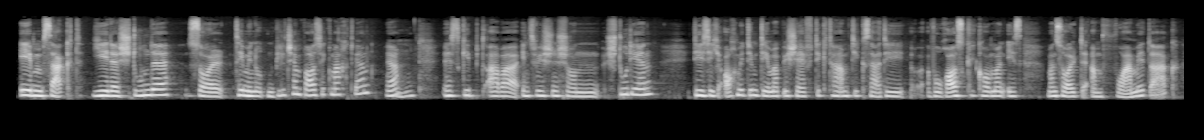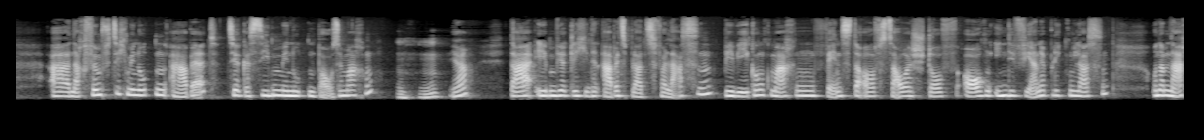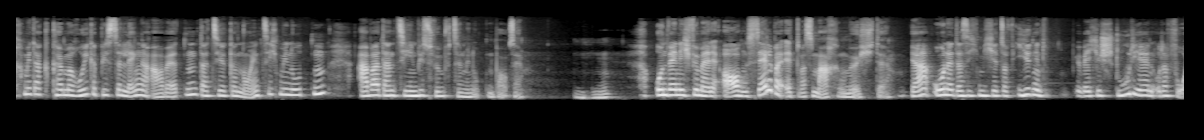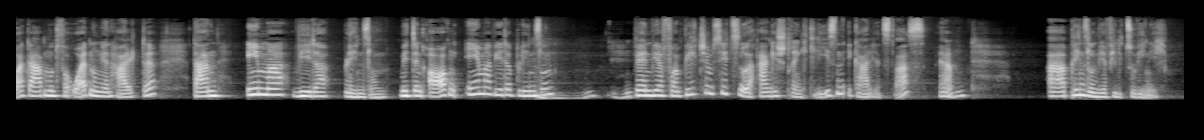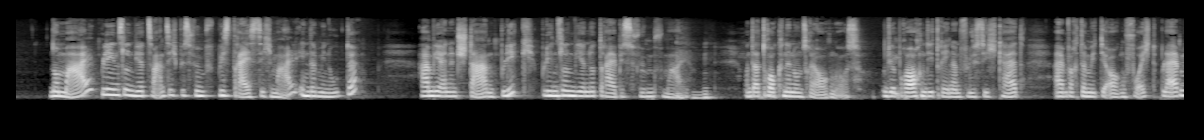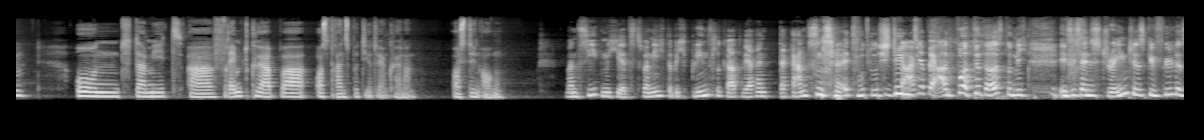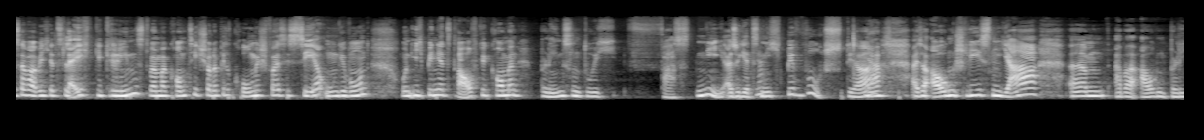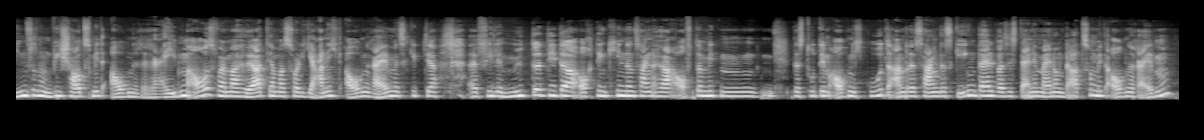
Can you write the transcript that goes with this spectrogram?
eben sagt, jede Stunde soll zehn Minuten Bildschirmpause gemacht werden. Ja? Mhm. Es gibt aber inzwischen schon Studien, die sich auch mit dem Thema beschäftigt haben, die gesagt, die, wo rausgekommen ist, man sollte am Vormittag äh, nach 50 Minuten Arbeit circa sieben Minuten Pause machen. Mhm. Ja, da eben wirklich in den Arbeitsplatz verlassen, Bewegung machen, Fenster auf, Sauerstoff, Augen in die Ferne blicken lassen. Und am Nachmittag können wir ruhig ein bisschen länger arbeiten, da circa 90 Minuten, aber dann 10 bis 15 Minuten Pause. Mhm. Und wenn ich für meine Augen selber etwas machen möchte, ja, ohne dass ich mich jetzt auf irgendwelche Studien oder Vorgaben und Verordnungen halte, dann immer wieder blinzeln. Mit den Augen immer wieder blinzeln. Mhm. Mhm. Wenn wir vor dem Bildschirm sitzen oder angestrengt lesen, egal jetzt was, ja, mhm. äh, blinzeln wir viel zu wenig. Normal blinzeln wir 20 bis, 5, bis 30 Mal in der Minute. Haben wir einen starren Blick, blinzeln wir nur drei bis fünf Mal. Und da trocknen unsere Augen aus. Und wir brauchen die Tränenflüssigkeit, einfach damit die Augen feucht bleiben und damit äh, Fremdkörper austransportiert werden können aus den Augen. Man sieht mich jetzt zwar nicht, aber ich blinzel gerade während der ganzen Zeit, wo du die Stimmt. Frage beantwortet hast. Und ich, es ist ein stranges Gefühl, deshalb habe ich jetzt leicht gegrinst, weil man kommt sich schon ein bisschen komisch vor. Es ist sehr ungewohnt. Und ich bin jetzt draufgekommen, blinzeln tue ich fast nie. Also jetzt ja. nicht bewusst, ja? ja. Also Augen schließen, ja, ähm, aber Augen blinzeln. Und wie schaut's mit Augenreiben aus? Weil man hört ja, man soll ja nicht Augen reiben. Es gibt ja äh, viele Mütter, die da auch den Kindern sagen, hör auf damit, das tut dem Auge nicht gut. Andere sagen das Gegenteil. Was ist deine Meinung dazu mit Augenreiben?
